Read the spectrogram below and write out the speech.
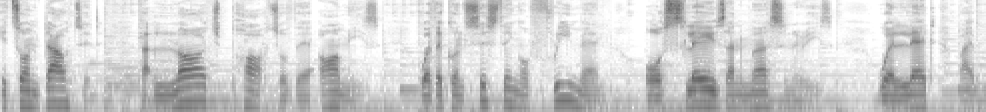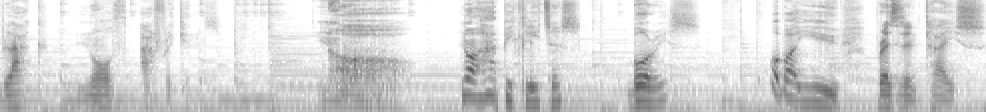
it's undoubted that large parts of their armies, whether consisting of free men or slaves and mercenaries, were led by black North Africans. No. Not happy, Cletus? Boris? What about you, President Kais?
